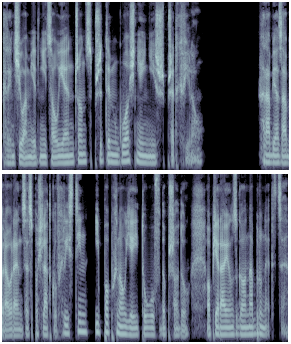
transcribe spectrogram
Kręciła miednicą jęcząc, przy tym głośniej niż przed chwilą. Hrabia zabrał ręce z pośladków Christine i popchnął jej tułów do przodu, opierając go na brunetce.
